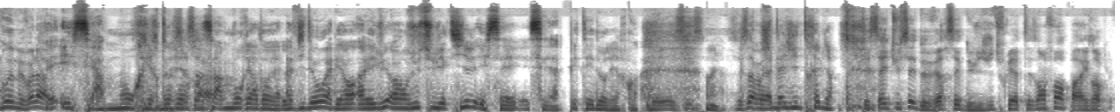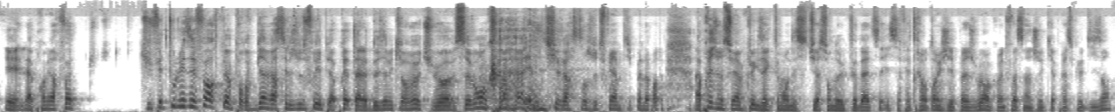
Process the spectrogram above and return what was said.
Ouais, mais voilà. Et, et c'est à mourir de rire, ça. c'est à mourir de rire. La vidéo, elle est, en- elle est vue en vue subjective et c'est, à péter de rire, quoi. Mais c'est Voilà. c'est ça, voilà. J'imagine très bien. T'essayes, tu sais, de verser du jus de fruits à tes enfants, par exemple. Et la première fois, tu- tu fais tous les efforts pour bien verser le jus de fruits, et puis après t'as la deuxième qui en veut, tu vois, c'est bon quoi, et tu verses ton jus de fruits un petit peu n'importe. Après, je me souviens plus exactement des situations de Octodad, ça, ça fait très longtemps que j'y ai pas joué. Encore une fois, c'est un jeu qui a presque 10 ans.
